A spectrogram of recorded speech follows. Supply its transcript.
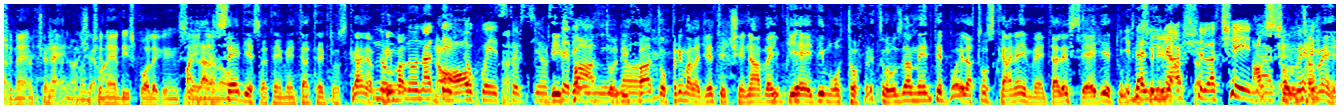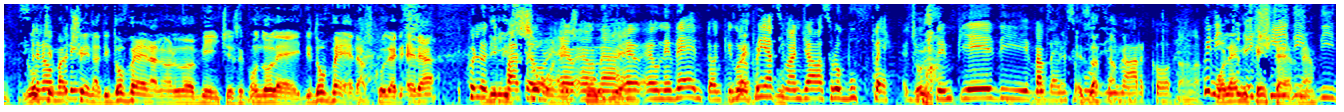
ce n'è, non ce n'è, eh, non ce ma- n'è di scuole che Ma insegnano. la sedia è stata inventata in Toscana. Non- prima, non ha no. detto questo il signor di Seregni, fatto, di no. fatto, prima la gente cenava in piedi molto frettolosamente, poi la Toscana inventa le sedie e tutti E da si lì nasce la cena, Assolutamente. come- L'ultima pri- cena di dov'era la Vinci, secondo lei? Di dov'era? Scusa, era Quello di, fatto è, un- Lissone, è una- scusi. è- è un evento, anche quello Beh, prima si buff- mangiava solo buffet, giusto Solo- in piedi, va bene, scusi. Marco. No. Quindi tu decidi di,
